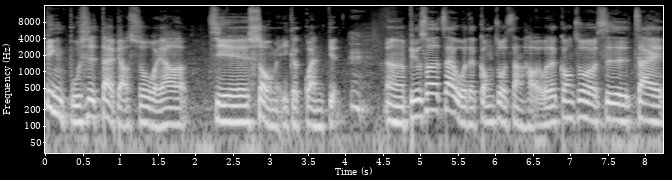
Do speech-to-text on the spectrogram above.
并不是代表说我要接受每一个观点。嗯呃，比如说在我的工作上好了，我的工作是在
